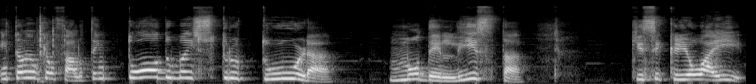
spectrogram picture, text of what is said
Então é o que eu falo, tem toda uma estrutura modelista que se criou aí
